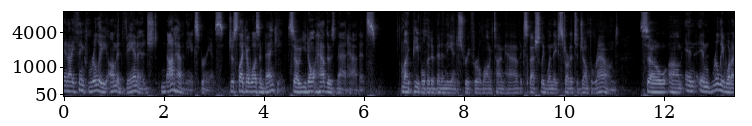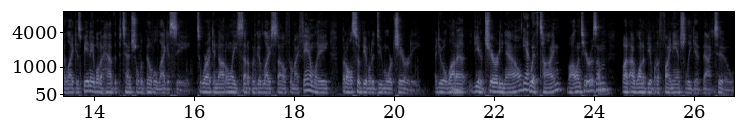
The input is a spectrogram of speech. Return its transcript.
And I think really I'm advantaged not having the experience, just like I was in banking. So you don't have those bad habits like people that have been in the industry for a long time have, especially when they've started to jump around. So, um, and and really, what I like is being able to have the potential to build a legacy to where I can not only set up a good lifestyle for my family, but also be able to do more charity. I do a lot of you know charity now Yep. with time, volunteerism, but I want to be able to financially give back too.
